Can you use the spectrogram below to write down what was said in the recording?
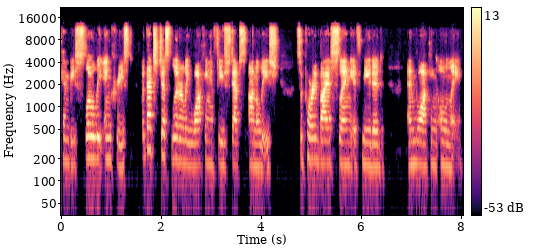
can be slowly increased, but that's just literally walking a few steps on a leash, supported by a sling if needed, and walking only.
